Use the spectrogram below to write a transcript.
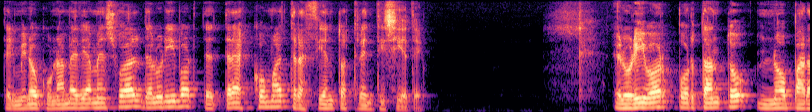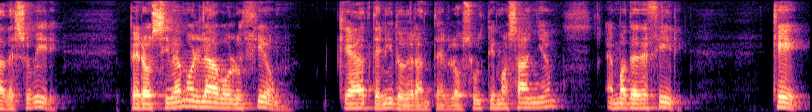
terminó con una media mensual del Euribor de 3,337. El Euribor, por tanto, no para de subir, pero si vemos la evolución que ha tenido durante los últimos años, hemos de decir que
